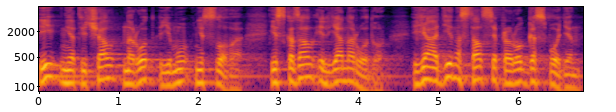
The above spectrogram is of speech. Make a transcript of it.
И не отвечал народ Ему ни слова. И сказал Илья народу, «Я один остался пророк Господен,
